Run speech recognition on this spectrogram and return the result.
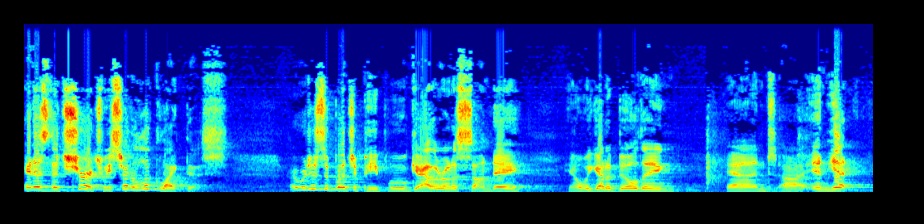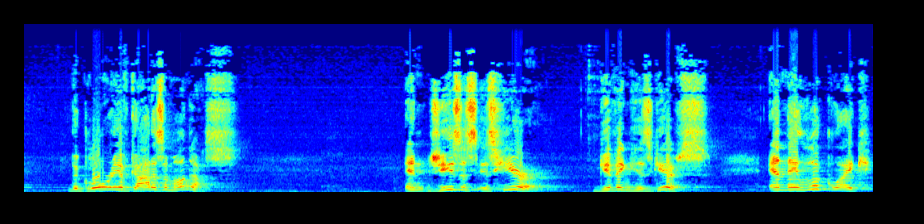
and as the church, we sort of look like this. Right? We're just a bunch of people who gather on a Sunday. You know, we got a building, and, uh, and yet the glory of God is among us. And Jesus is here giving his gifts. And they look like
